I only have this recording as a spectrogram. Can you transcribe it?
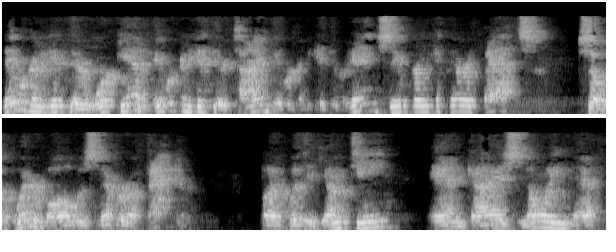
they were going to get their work in. They were going to get their time. They were going to get their innings. They were going to get their at bats. So winter ball was never a factor. But with a young team and guys knowing that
